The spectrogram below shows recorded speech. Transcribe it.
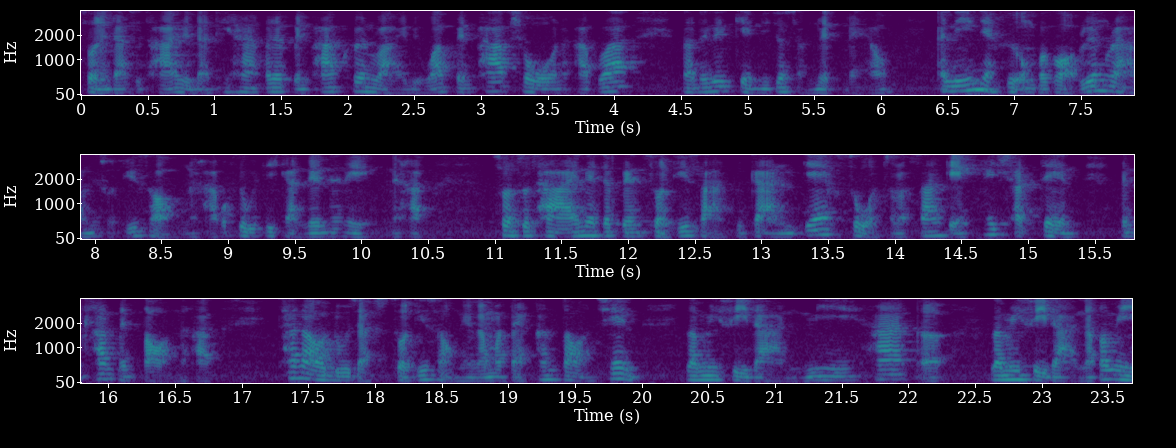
ส่วนในด่านสุดท้ายหรือด่านที่ 5 ก็จะเป็นภาพเคลื่อนไหว หรือว่าเป็นภาพโชว์นะครับ ว่าเราได้เล่นเกมนี้จนสำเร็จแล้ว อันนี้เนี่ยคือองค์ประกอบเรื่องราวในส่วนที่2นะครับก็คือวิธีการเล่นนั่นเองนะครับ ส่วนสุดท้ายเนี่ยจะเป็นส่วนที่ 3 คือการแยกส่วนสำหรับสร้างเกมให้ชัดเจนเป็นขั้นเป็นตอนนะครับ ถ้าเราดูจากส่วนที่2เนี่ยเรามาแตกขั้นตอน เช่น เรามี 4 ด่านมี5เออเรามี 4 ด่านแล้วก็มี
